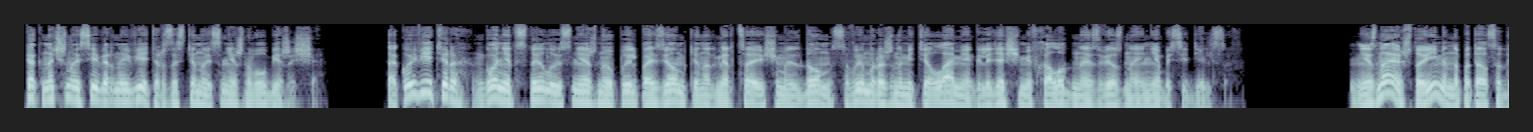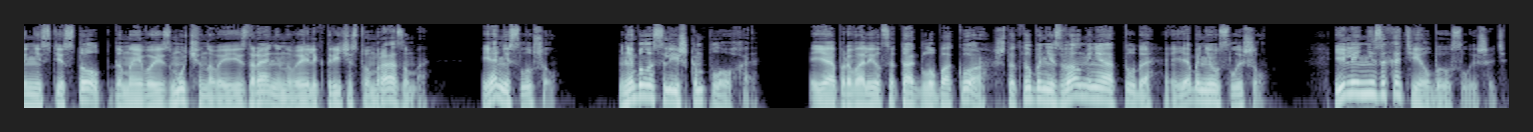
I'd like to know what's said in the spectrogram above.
как ночной северный ветер за стеной снежного убежища. Такой ветер гонит стылую снежную пыль по земке над мерцающим льдом с вымороженными телами, глядящими в холодное звездное небо сидельцев. Не знаю, что именно пытался донести столб до моего измученного и израненного электричеством разума. Я не слушал. Мне было слишком плохо. Я провалился так глубоко, что кто бы ни звал меня оттуда, я бы не услышал. Или не захотел бы услышать.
